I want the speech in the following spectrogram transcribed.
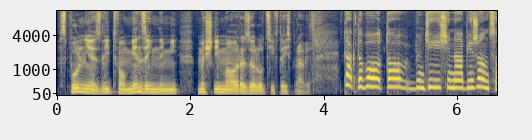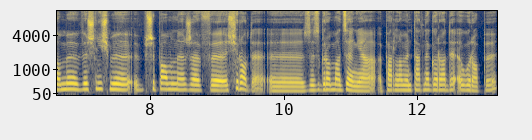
Wspólnie z Litwą między innymi myślimy o rezolucji w tej sprawie. Tak, no bo to dzieje się na bieżąco. My wyszliśmy, przypomnę, że w środę y, ze Zgromadzenia Parlamentarnego Rady Europy.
